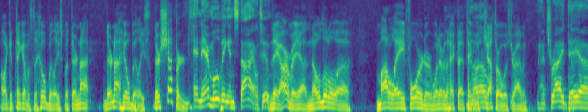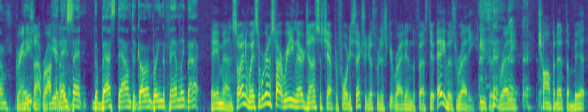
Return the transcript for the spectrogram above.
All I could think of was the hillbillies, but they're not. They're not hillbillies. They're shepherds. And they're moving in style too. They are, but yeah, no little uh, Model A Ford or whatever the heck that thing was Jethro was driving. That's right. They um, Granny's they- not rocking Yeah, they the- sent the best down to go and bring the family back. Amen. So anyway, so we're going to start reading there, Genesis chapter 46. I guess we'll just get right into the festive. Abe is ready. He's just ready, chomping at the bit.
